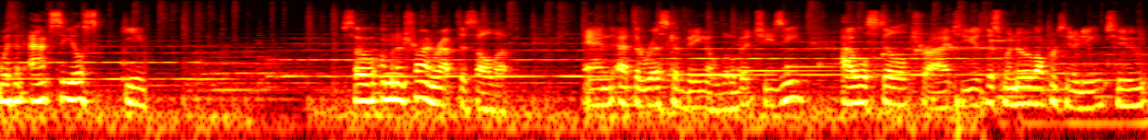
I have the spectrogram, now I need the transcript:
with an axial scheme. So I'm going to try and wrap this all up. And at the risk of being a little bit cheesy, I will still try to use this window of opportunity to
